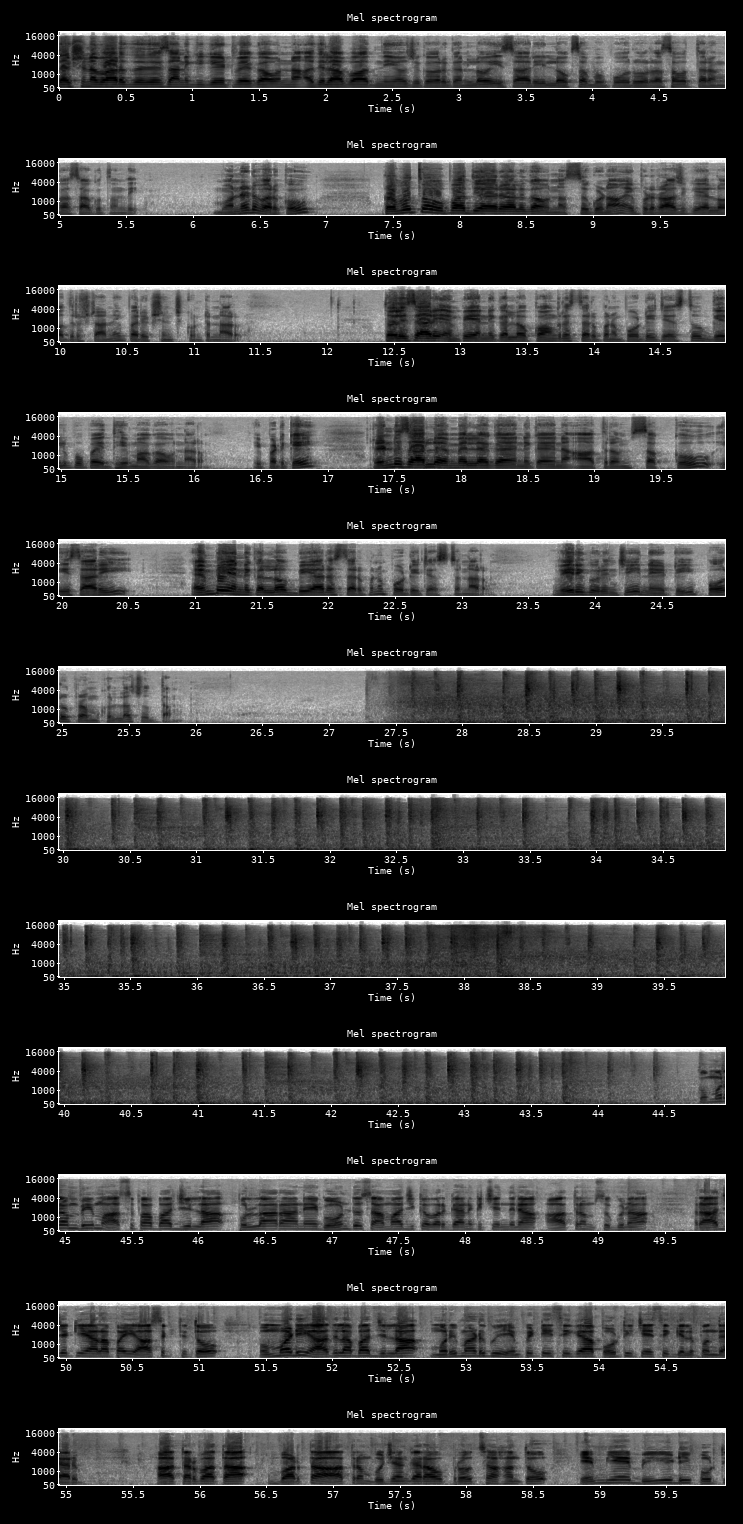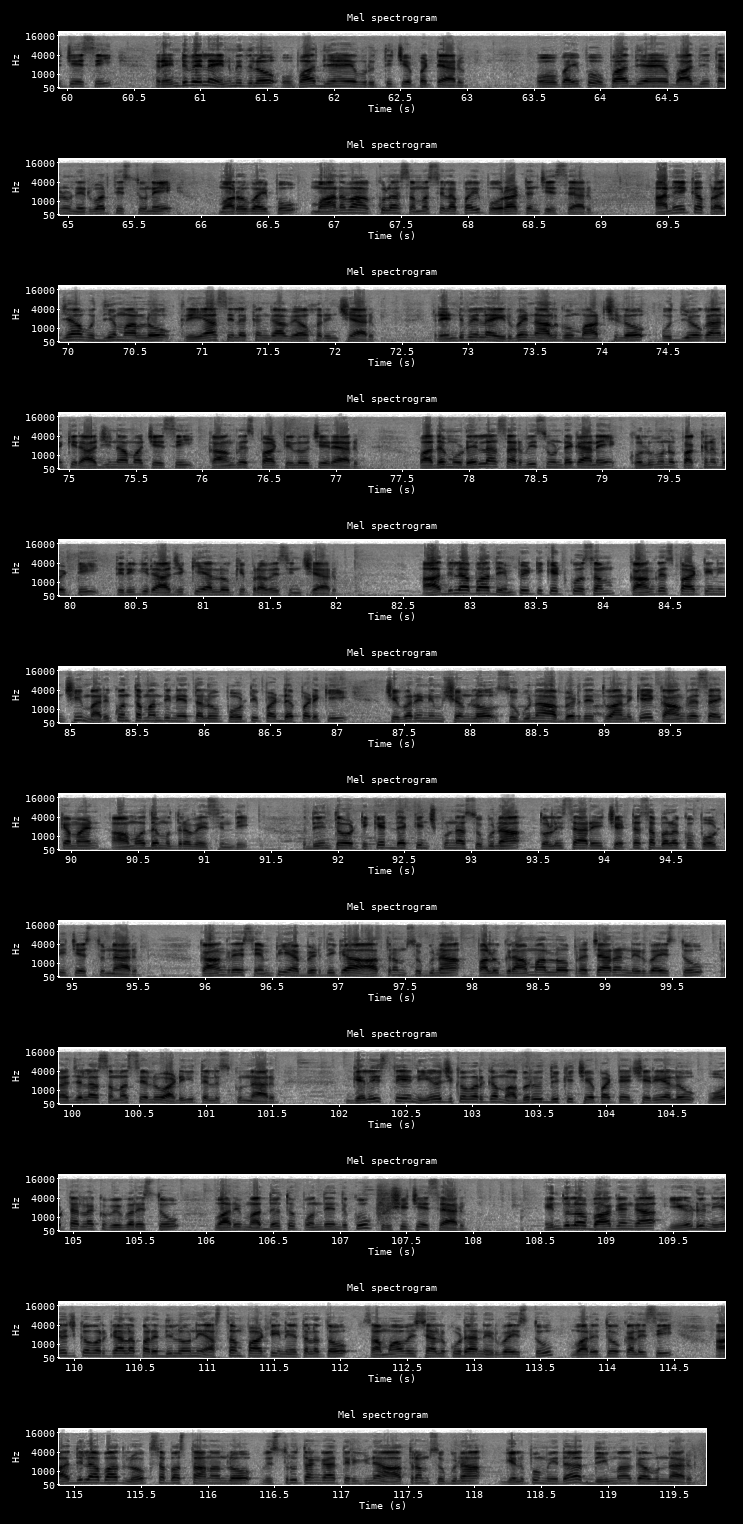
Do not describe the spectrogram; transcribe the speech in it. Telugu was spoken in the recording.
దక్షిణ భారతదేశానికి గేట్వేగా ఉన్న ఆదిలాబాద్ నియోజకవర్గంలో ఈసారి లోక్సభ పోరు రసవత్తరంగా సాగుతుంది. మొన్నటి వరకు ప్రభుత్వ ఉపాధ్యాయురాలుగా ఉన్న సుగుణ ఇప్పుడు రాజకీయాల్లో అదృష్టాన్ని పరీక్షించుకుంటున్నారు. తొలిసారి ఎంపీ ఎన్నికల్లో కాంగ్రెస్ తరపున పోటీ చేస్తూ గెలుపుపై ధీమాగా ఉన్నారు. ఇప్పటికే రెండుసార్లు ఎమ్మెల్యేగా ఎన్నికైన ఆత్రం సక్కు ఈసారి ఎంపీ ఎన్నికల్లో బీఆర్ఎస్ తరపున పోటీ చేస్తున్నారు. వీరి గురించి నేటి పోరు ప్రముఖుల్లో చూద్దాం. కుమరం భీం ఆసిఫాబాద్ జిల్లా పుల్లారా అనే గోండు సామాజిక వర్గానికి చెందిన ఆత్రం సుగుణ రాజకీయాలపై ఆసక్తితో ఉమ్మడి ఆదిలాబాద్ జిల్లా మురిమడుగు ఎంపీటీసీగా పోటీ చేసి గెలుపొందారు. ఆ తర్వాత భర్త ఆత్రం భుజంగరావు ప్రోత్సాహంతో ఎంఏ బీఈడి పూర్తి చేసి రెండు వేల ఎనిమిదిలో ఉపాధ్యాయ వృత్తి చేపట్టారు. ఓవైపు ఉపాధ్యాయ బాధ్యతలు నిర్వర్తిస్తూనే మరోవైపు మానవ హక్కుల సమస్యలపై పోరాటం చేశారు. అనేక ప్రజా ఉద్యమాల్లో క్రియాశీలకంగా వ్యవహరించారు. రెండు వేల ఇరవై నాలుగు మార్చిలో ఉద్యోగానికి రాజీనామా చేసి కాంగ్రెస్ పార్టీలో చేరారు. పదమూడేళ్ళ సర్వీస్ ఉండగానే కొలువును పక్కనబెట్టి తిరిగి రాజకీయాల్లోకి ప్రవేశించారు. ఆదిలాబాద్ ఎంపీ టికెట్ కోసం కాంగ్రెస్ పార్టీ నుంచి మరికొంతమంది నేతలు పోటీ పడ్డప్పటికీ చివరి నిమిషంలో సుగుణ అభ్యర్థిత్వానికే కాంగ్రెస్ హైకమాండ్ ఆమోదముద్ర వేసింది. దీంతో టికెట్ దక్కించుకున్న సుగుణ తొలిసారి చట్టసభలకు పోటీ చేస్తున్నారు. కాంగ్రెస్ ఎంపీ అభ్యర్థిగా ఆత్రం సుగుణ పలు గ్రామాల్లో ప్రచారం నిర్వహిస్తూ ప్రజల సమస్యలు అడిగి తెలుసుకున్నారు. గెలిస్తే నియోజకవర్గం అభివృద్ధికి చేపట్టే చర్యలు ఓటర్లకు వివరిస్తూ వారి మద్దతు పొందేందుకు కృషి చేశారు. ఇందులో భాగంగా ఏడు నియోజకవర్గాల పరిధిలోని అస్తం పార్టీ నేతలతో సమావేశాలు కూడా నిర్వహిస్తూ వారితో కలిసి ఆదిలాబాద్ లోక్సభ స్థానంలో విస్తృతంగా తిరిగిన ఆత్రం సుగుణ గెలుపు మీద ధీమాగా ఉన్నారు.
